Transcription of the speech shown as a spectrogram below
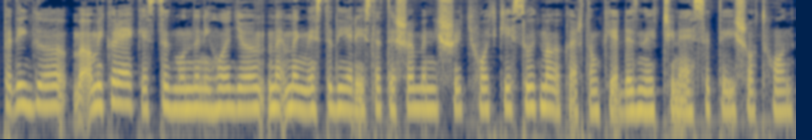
Pedig amikor elkezdted mondani, hogy megnézted ilyen részletesebben is, hogy hogy készült, meg akartam kérdezni, hogy csinálsz te is otthon.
